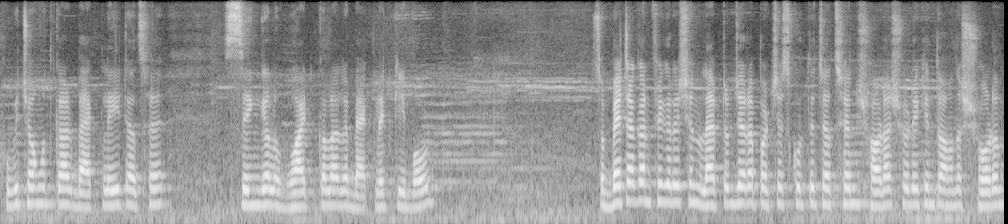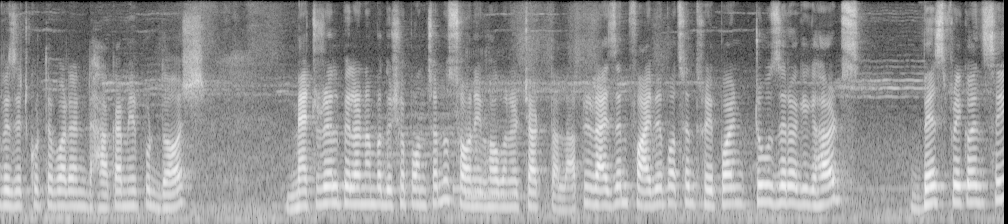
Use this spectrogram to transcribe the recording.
খুবই চমৎকার ব্যাকলাইট আছে। সিঙ্গেল হোয়াইট কালারের backlight keyboard so better configuration laptop যারা পারচেস করতে চাচ্ছেন, সরাসরি কিন্তু আমাদের শোরুম ভিজিট করতে পারেন ঢাকা মিরপুর দশ ম্যাটেরিয়াল পিলার নাম্বার দুশো পঞ্চান্ন সনি ভবনের চারতলা। আপনি রাইজেন ফাইভে পাচ্ছেন three point two zero gigahertz best frequency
